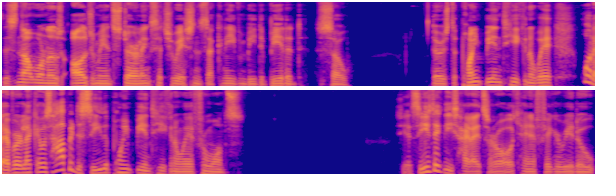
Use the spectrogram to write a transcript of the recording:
This is not one of those Aljamain Sterling situations that can even be debated. So there's the point being taken away. Whatever. Like I was happy to see the point being taken away for once. See, it seems like these highlights are all kind of Figueiredo.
